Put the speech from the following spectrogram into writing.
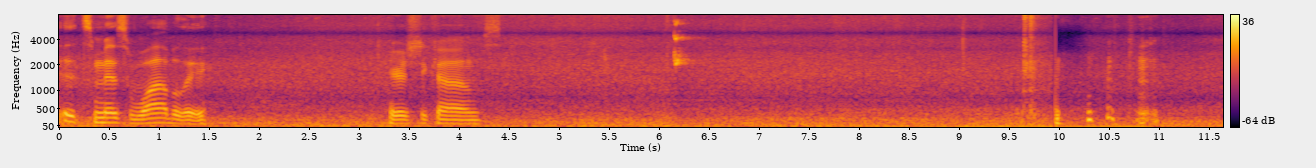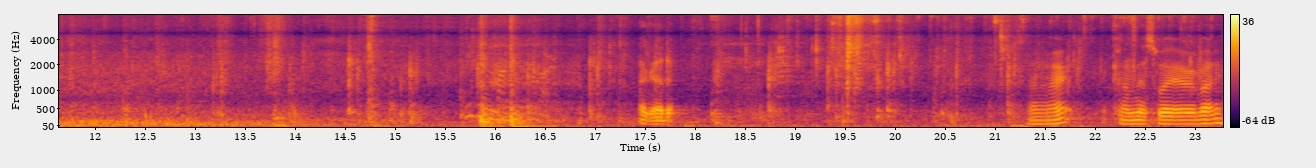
It's Miss Wobbly. Here she comes. I got it. All right, come this way, everybody.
